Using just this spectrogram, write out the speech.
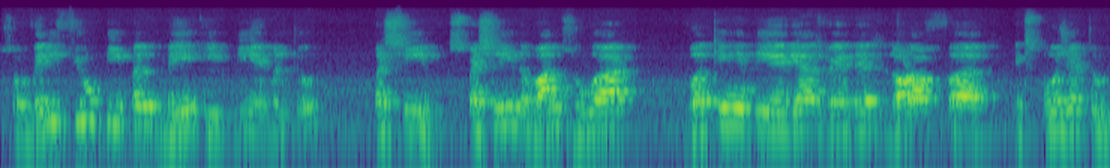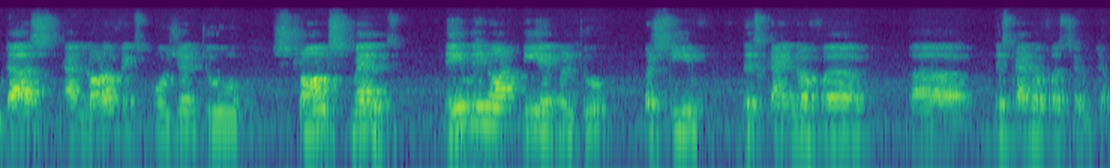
So very few people may be able to perceive, especially the ones who are working in the areas where there's a lot of uh, exposure to dust and a lot of exposure to strong smells, they may not be able to perceive this kind of a uh, this kind of a symptom.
